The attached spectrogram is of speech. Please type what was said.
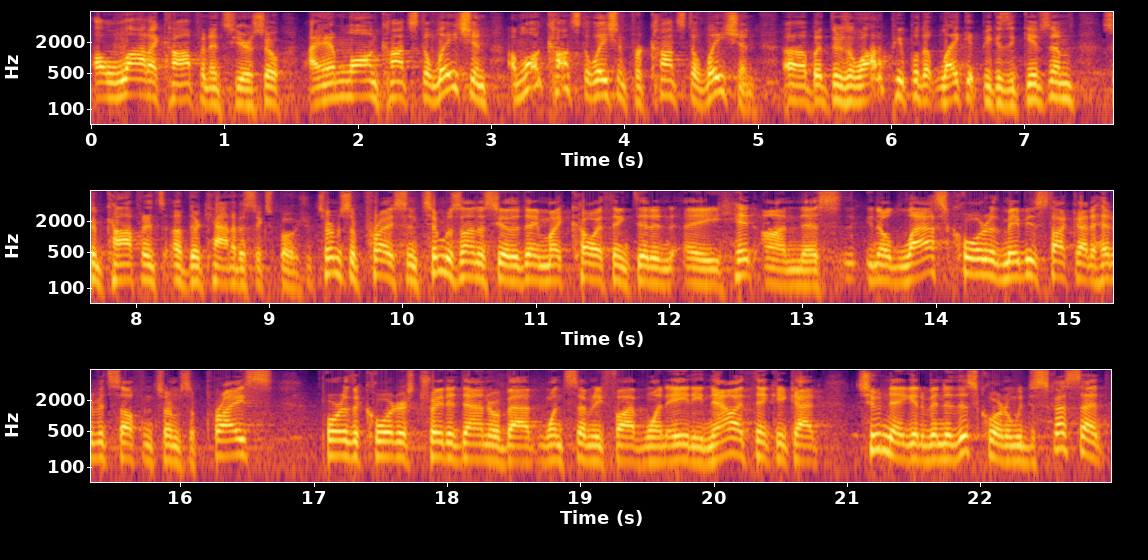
a lot of confidence here. So I am long Constellation. I'm long Constellation for Constellation, uh, but there's a lot of people that like it because it gives them some confidence of their cannabis exposure. In terms of price, and Tim was on this the other day, Mike Khouw, I think, did an, a hit on this. You know, last quarter, maybe the stock got ahead of itself in terms of price report of the quarter traded down to about 175, 180. Now I think it got too negative into this quarter, and we discussed that.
